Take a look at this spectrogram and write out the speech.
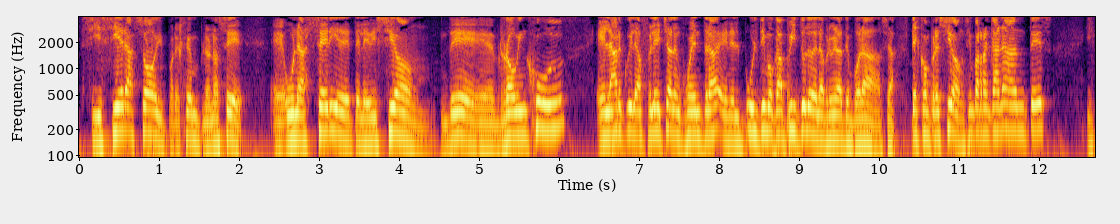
si hicieras hoy, por ejemplo, no sé, eh, una serie de televisión de eh, Robin Hood, el arco y la flecha lo encuentra en el último capítulo de la primera temporada. O sea, descompresión. Siempre arrancan antes. Y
